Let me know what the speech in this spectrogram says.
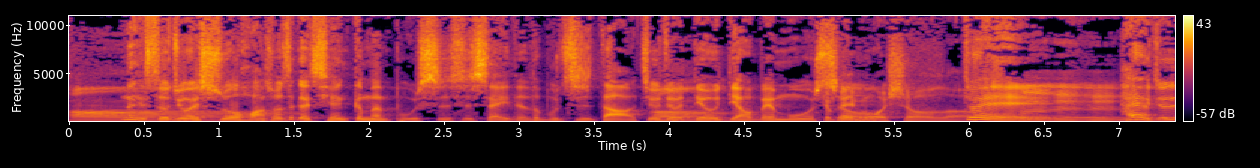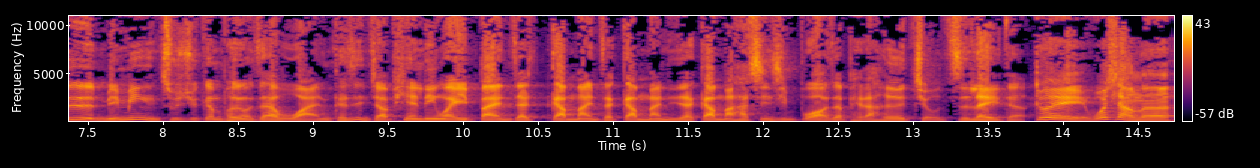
哦，那个时候就会说谎，说这个钱根本不是，是谁？的都不知道，就就丢掉被没收，就被没收了。对，嗯嗯嗯。还有就是，明明你出去跟朋友在玩，可是你就要骗另外一半，你在干嘛？你在干嘛？你在干嘛？他心情不好，在陪他喝酒之类的。对，我想呢，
